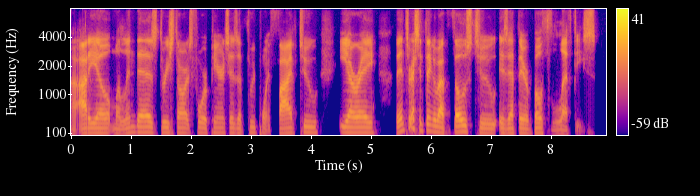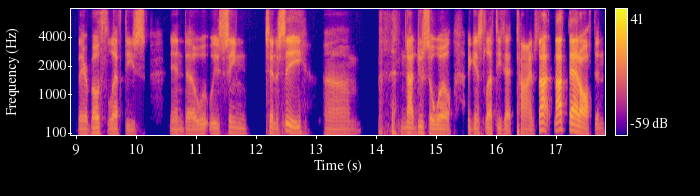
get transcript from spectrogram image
Uh, Adiel Melendez, three starts, four appearances, a 3.52 ERA. The interesting thing about those two is that they're both lefties. They are both lefties, and uh, we've seen Tennessee um, not do so well against lefties at times. Not not that often.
